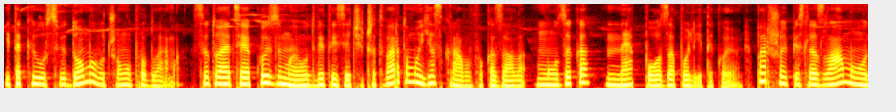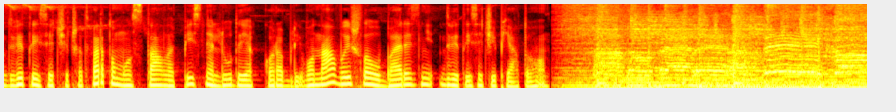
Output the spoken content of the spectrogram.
і таки усвідомив, у чому проблема. Ситуація Кузьми у 2004-му яскраво показала, музика не поза політикою. Першою після зламу у 2004-му стала пісня Люди як кораблі. Вона вийшла у березні 2005-го. В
